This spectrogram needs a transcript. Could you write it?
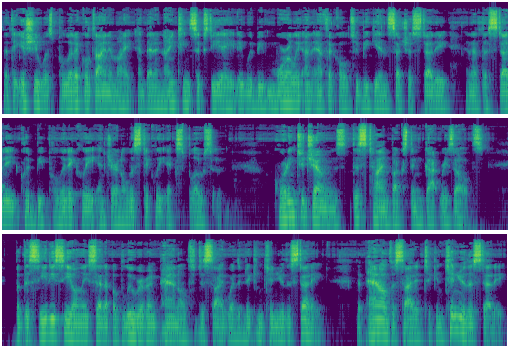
that the issue was political dynamite and that in 1968 it would be morally unethical to begin such a study and that the study could be politically and journalistically explosive. According to Jones, this time Buxton got results, but the CDC only set up a blue ribbon panel to decide whether to continue the study. The panel decided to continue the study,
